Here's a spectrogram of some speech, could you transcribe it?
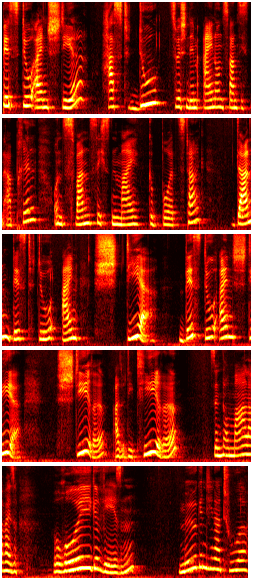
Bist du ein Stier? Hast du zwischen dem 21. April und 20. Mai Geburtstag? Dann bist du ein Stier. Bist du ein Stier? Stiere, also die Tiere, sind normalerweise ruhige Wesen, mögen die Natur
